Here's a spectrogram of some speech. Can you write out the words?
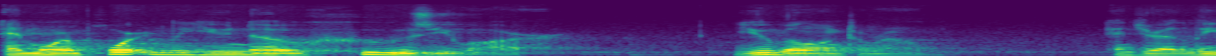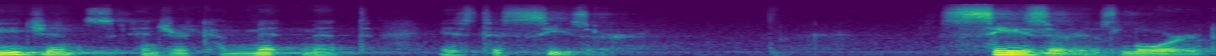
and more importantly, you know whose you are. You belong to Rome, and your allegiance and your commitment is to Caesar. Caesar is Lord.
